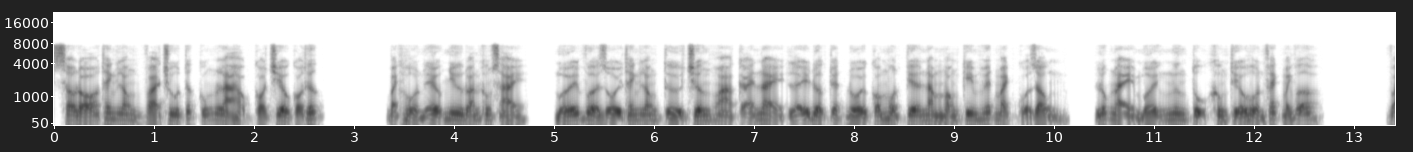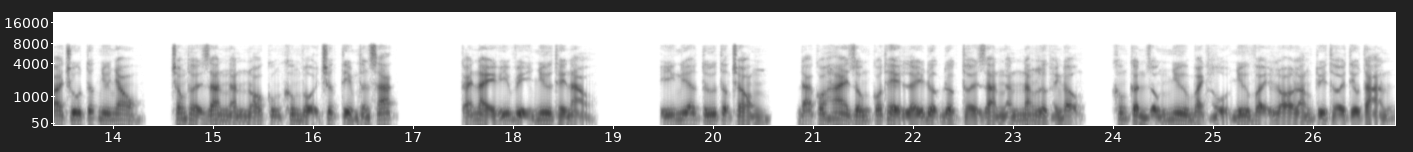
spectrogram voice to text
sau đó Thanh Long và Chu Tức cũng là học có chiêu có thức. Bạch Hổ nếu như đoán không sai, mới vừa rồi Thanh Long từ Trương Hoa cái này lấy được tuyệt đối có một tia năm móng kim huyết mạch của rồng, lúc này mới ngưng tụ không thiếu hồn phách mảnh vỡ. Và Chu Tức như nhau, trong thời gian ngắn nó cũng không vội trước tìm thân xác. Cái này ý vị như thế nào? Ý nghĩa tứ tượng trong, đã có hai giống có thể lấy được được thời gian ngắn năng lực hành động, không cần giống như bạch hổ như vậy lo lắng tùy thời tiêu tán,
